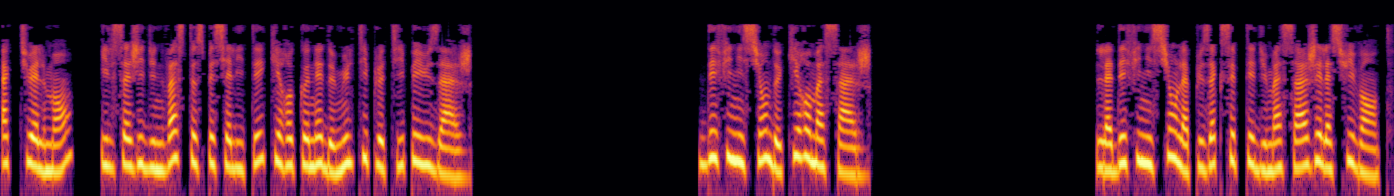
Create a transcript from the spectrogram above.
Actuellement, il s'agit d'une vaste spécialité qui reconnaît de multiples types et usages. Définition de chiromassage. La définition la plus acceptée du massage est la suivante.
